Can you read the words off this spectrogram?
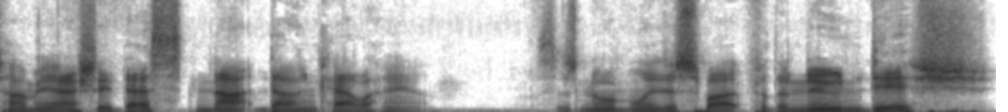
Tommy Ashley. That's not Don Callahan. This is normally the spot for the noon dish.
